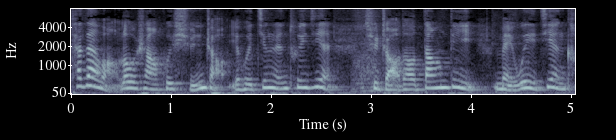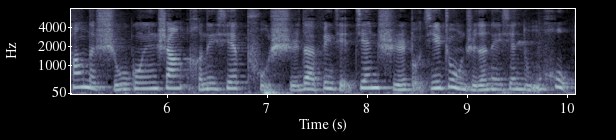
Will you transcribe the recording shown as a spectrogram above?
他在网络上会寻找，也会经人推荐，去找到当地美味健康的食物供应商和那些朴实的并且坚持有机种植的那些农户。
